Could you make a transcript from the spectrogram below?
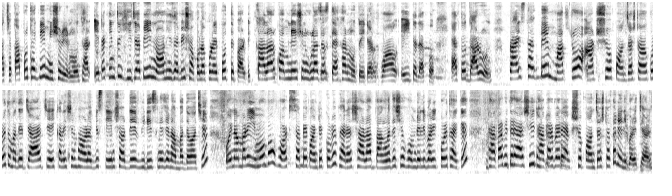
আচ্ছা কাপড় থাকবে মিশরের মধ্যে। আর এটা কিন্তু হিজাবি নন হিজাবি সকল আপুরাই পরতে পারবে। কালার কম্বিনেশনগুলা জাস্ট দেখার মতো এটার। ওয়াও এইটা দেখো এত দারুণ। প্রাইস থাকবে মাত্র আটশো পঞ্চাশ টাকা করে। তোমাদের যার যে কালেকশন ভালো লাগবে স্ক্রিনশট দিয়ে ভিডিও স্ক্রিনে যে নাম্বার দেওয়া আছে ওই নাম্বারে ইমো বা হোয়াটসঅ্যাপে কন্ট্যাক্ট করবে। ভেড়া সারা বাংলাদেশে হোম ডেলিভারি করে থাকে। ঢাকার ভিতরে আসি ঢাকার বাইরে একশো পঞ্চাশ টাকা ডেলিভারি চার্জ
